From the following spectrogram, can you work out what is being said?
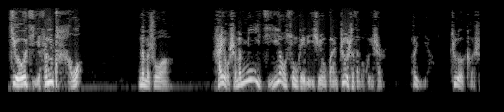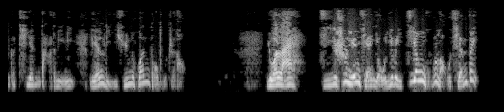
就有几分把握。那么说，还有什么秘籍要送给李寻欢？这是怎么回事？哎呀，这可是个天大的秘密，连李寻欢都不知道。原来几十年前，有一位江湖老前辈，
